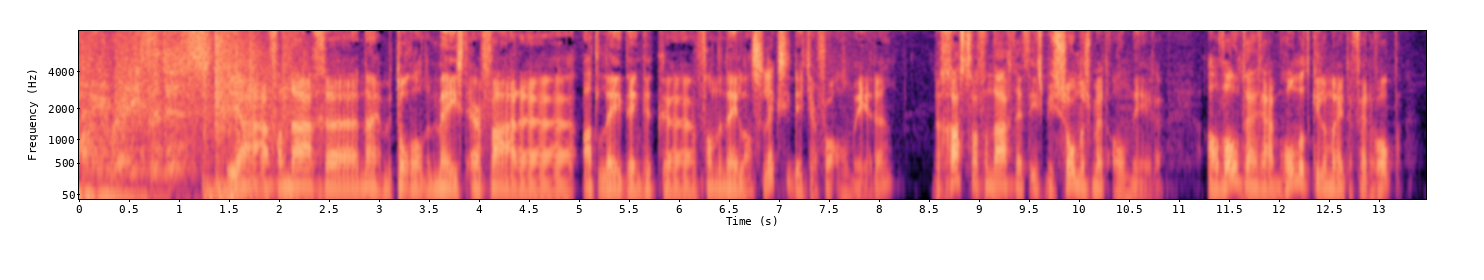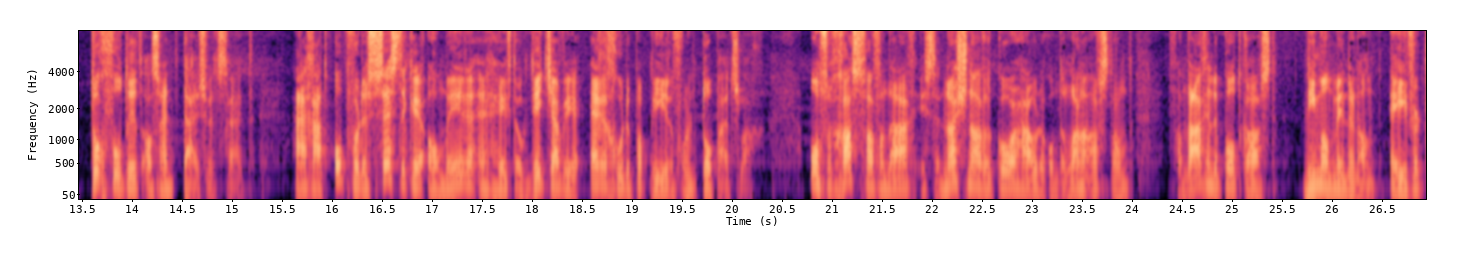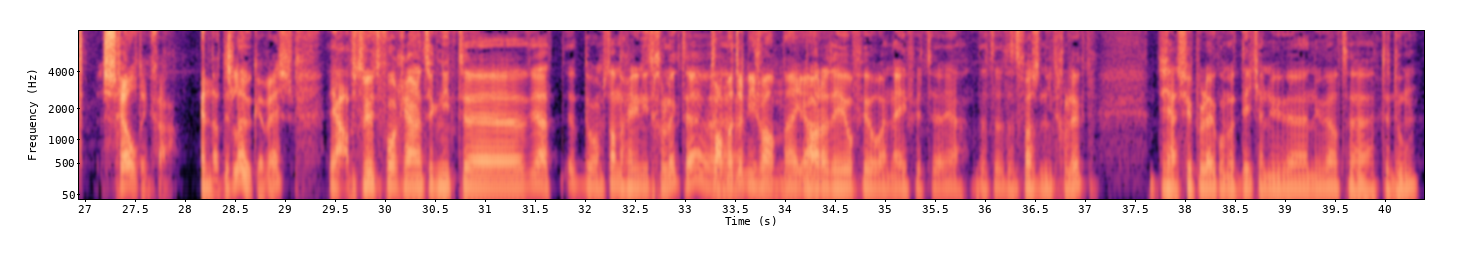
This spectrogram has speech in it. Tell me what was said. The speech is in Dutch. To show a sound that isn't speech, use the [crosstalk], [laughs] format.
Are you ready for this? Ja, vandaag eh, nou ja, toch wel de meest ervaren eh, atleet, denk ik, eh, van de Nederlandse selectie dit jaar voor Almere. De gast van vandaag heeft iets bijzonders met Almere. Al woont hij ruim 100 kilometer verderop, toch voelt dit als zijn thuiswedstrijd. Hij gaat op voor de zesde keer Almere en heeft ook dit jaar weer erg goede papieren voor een topuitslag. Onze gast van vandaag is de nationaal recordhouder op de lange afstand. Vandaag in de podcast niemand minder dan Evert Scheltinga. En dat is leuk, hè Wes? Ja, absoluut. Vorig jaar natuurlijk niet, eh, ja, door omstandigheden niet gelukt. Hè? Kwam het er Eh, niet van? Nee, We ja. hadden er heel veel en even, het, eh, ja, dat, dat, dat was niet gelukt. Dus ja, superleuk om dat dit jaar nu, nu wel te, te doen.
